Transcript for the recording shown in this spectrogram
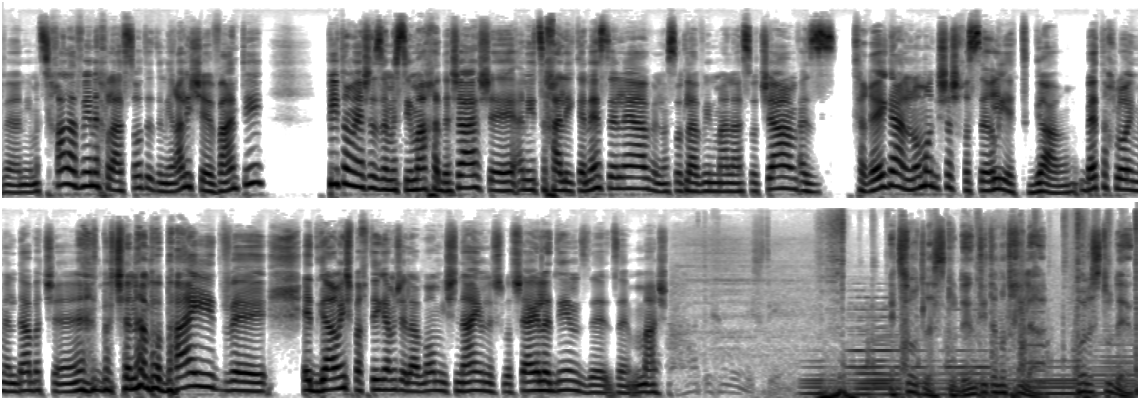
ואני מצליחה להבין איך לעשות את זה, נראה לי שהבנתי, פתאום יש איזו משימה חדשה שאני צריכה להיכנס אליה ולנסות להבין מה לעשות שם, אז כרגע אני לא מרגישה שחסר לי אתגר. בטח לא עם ילדה בת, ש... בת שנה בבית, ואתגר משפחתי גם של לעבור משניים לשלושה ילדים, זה, זה משהו. עצות לסטודנטית המתחילה או לסטודנט.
